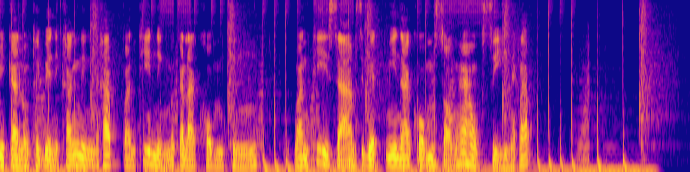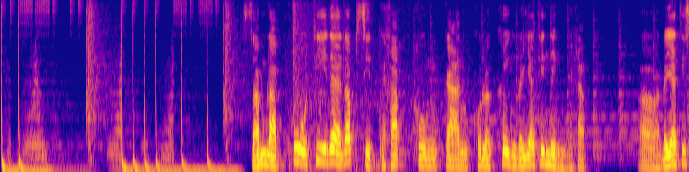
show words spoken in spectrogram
มีการลงทะเบียนอีกครั้งหนึ่งนะครับ วันที่ 1 มกราคมถึงวันที่ 31 มีนาคม 2564 นะครับสำหรับผู้ที่ได้รับสิทธิ์นะครับ โครงการคนละครึ่งระยะที่ 1 นะครับระยะที่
